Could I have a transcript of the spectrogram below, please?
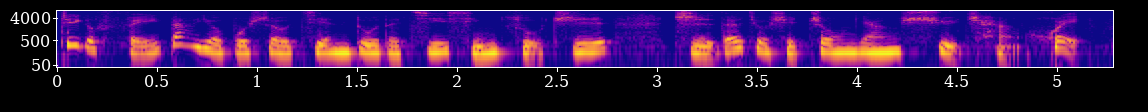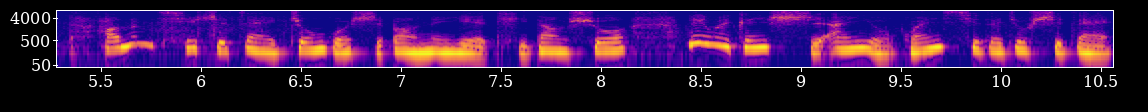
这个肥大又不受监督的畸形组织，指的就是中央畜产会。好，那么其实在中国时报内也提到说，另外跟食安有关系的就是在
